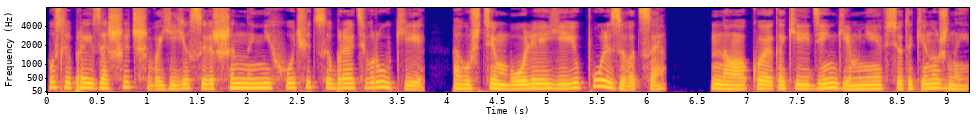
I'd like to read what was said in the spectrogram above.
После произошедшего ее совершенно не хочется брать в руки, а уж тем более ею пользоваться. Но кое-какие деньги мне все таки нужны.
